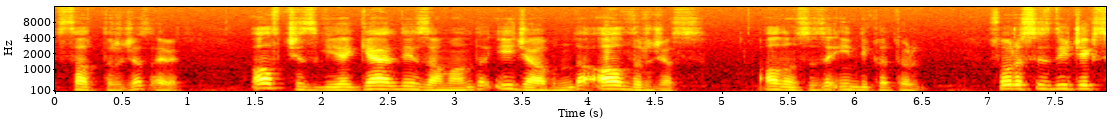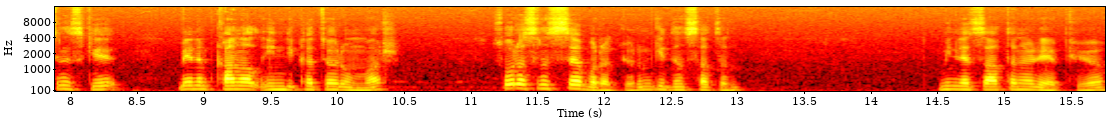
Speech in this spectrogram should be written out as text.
sattıracağız. Evet. Alt çizgiye geldiği zaman da icabını da aldıracağız. Alın size indikatör. Sonra siz diyeceksiniz ki benim kanal indikatörüm var. Sonrasını size bırakıyorum. Gidin satın. Millet zaten öyle yapıyor.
